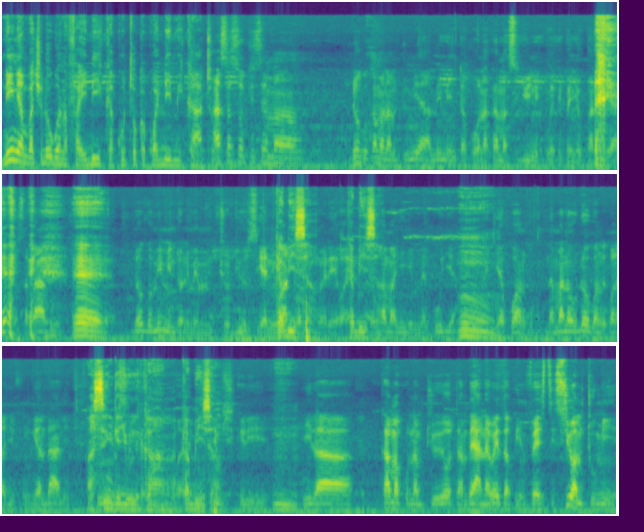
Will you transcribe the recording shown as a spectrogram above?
Nini ambacho dogo anafaidika kutoka kwa Dimi Kato? Ah, sasa ukisema dogo kama namtumia mimi nitakuona kama sijui nikuweke kwenye upande gani kwa sababu Eh, dogo mimi ndo nimemintroduce yani Kabisa, watu wamemuelewa kabisa. yani, kama nyinyi mmekuja Mm. kupitia kwangu na maana udogo angekuwa anajifungia ndani Asingejulikana, kabisa. mshikilii Mm. ila kama kuna mtu yoyote ambaye anaweza kuinvest sio amtumie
